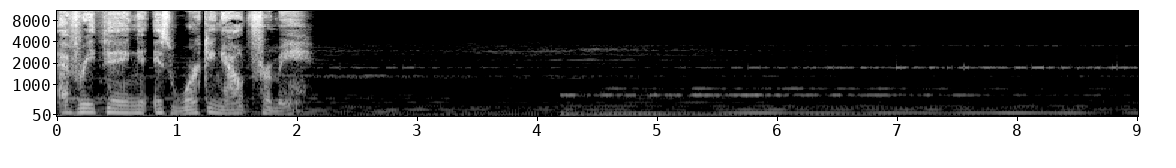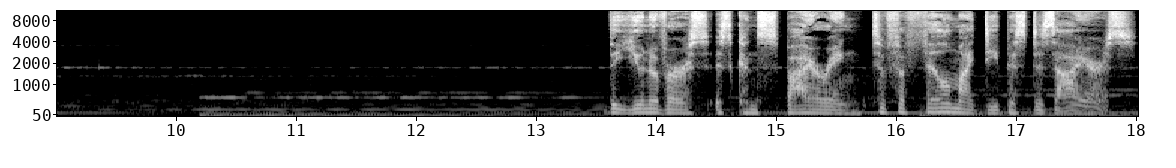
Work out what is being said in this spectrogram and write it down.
Everything is working out for me. The universe is conspiring to fulfill my deepest desires.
